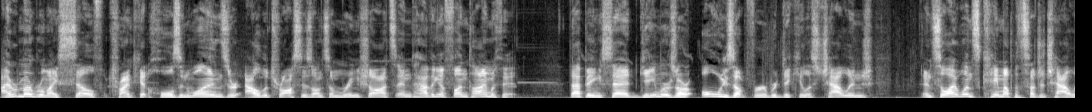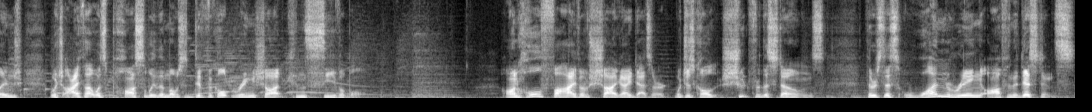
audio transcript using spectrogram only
I remember myself trying to get holes in ones or albatrosses on some ring shots and having a fun time with it. That being said, gamers are always up for a ridiculous challenge, and so I once came up with such a challenge, which I thought was possibly the most difficult ring shot conceivable. On hole 5 of Shy Guy Desert, which is called Shoot for the Stones, there's this one ring off in the distance.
